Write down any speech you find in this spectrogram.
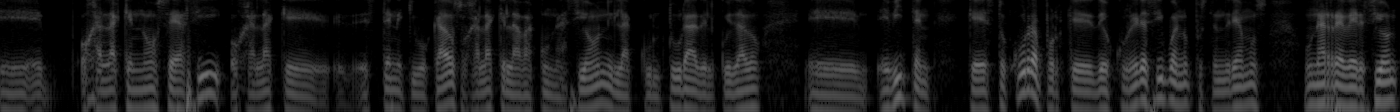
Eh, ojalá que no sea así, ojalá que estén equivocados, ojalá que la vacunación y la cultura del cuidado eviten que esto ocurra, porque de ocurrir así, bueno, pues tendríamos una reversión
